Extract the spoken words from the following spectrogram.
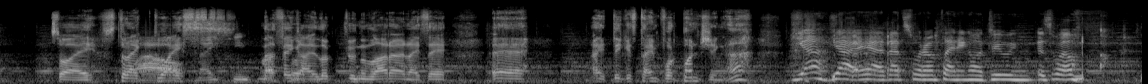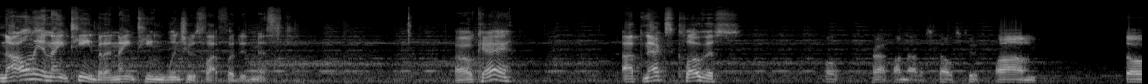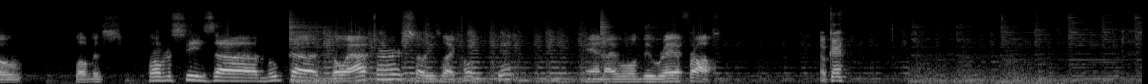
So I strike Wow, twice. 19 plus Nothing. I look to Nulara and I say, uh, I think it's time for punching, huh? Yeah, yeah, yeah. That's what I'm planning on doing as well. Not only a 19, but a 19 when she was flat footed missed. Okay. Up next, Clovis. Oh crap! I'm out of spells too. Um, so Clovis, Clovis sees uh, Mukta go after her, so he's like, "Oh shit!" And I will do Ray of Frost. Okay.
